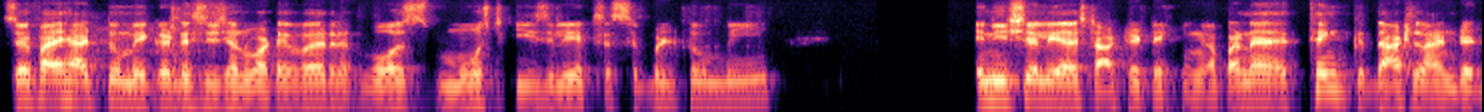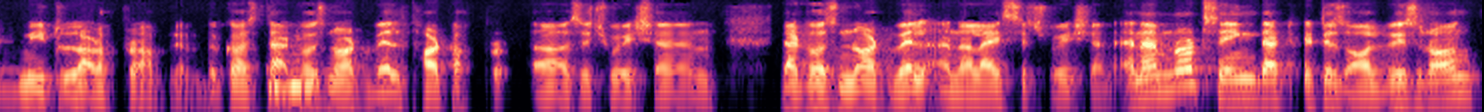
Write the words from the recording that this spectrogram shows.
So, if I had to make a decision, whatever was most easily accessible to me, initially i started taking up and i think that landed me to a lot of problem because that mm-hmm. was not well thought of uh, situation. That was not well analyzed situation. And i'm not saying that it is always wrong.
